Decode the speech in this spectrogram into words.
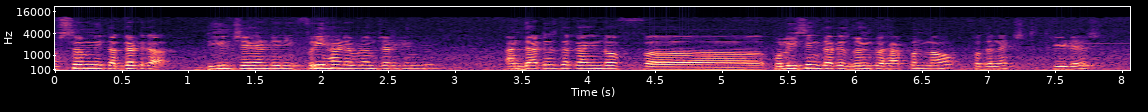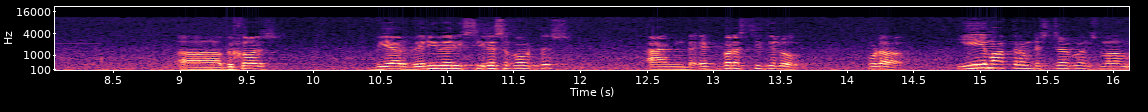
అవసరంని తగ్గట్టుగా డీల్ చేయండి అని ఫ్రీ హ్యాండ్ ఇవ్వడం జరిగింది. And that is the kind of policing that is going to happen now for the next three days because we are very very serious about this and at పరిస్థితిలో కూడా ఏ మాత్రం డిస్టర్బెన్స్ మనం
